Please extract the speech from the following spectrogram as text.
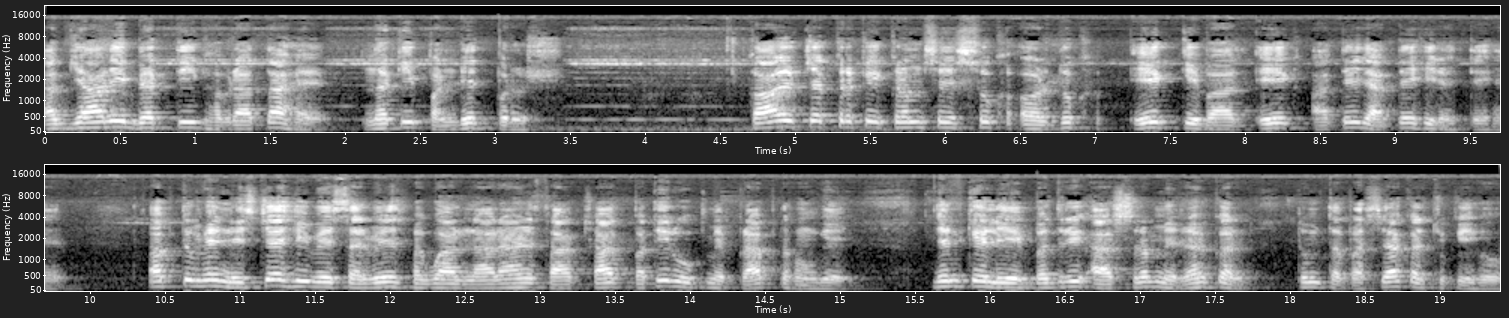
अज्ञानी व्यक्ति घबराता है, न कि पंडित पुरुष। काल चक्र के क्रम से सुख और दुख एक के बाद एक आते जाते ही रहते हैं। अब तुम्हें निश्चय ही वे सर्वेश भगवान नारायण साक्षात पति रूप में प्राप्त होंगे, जिनके लिए बद्री आश्रम में रहकर तुम तपस्या कर चुके हो।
